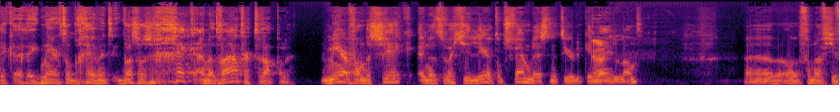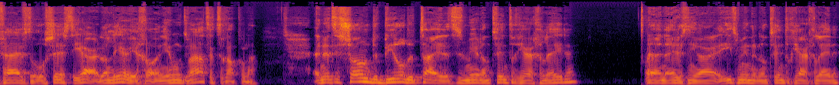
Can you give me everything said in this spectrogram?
ik, ik merkte op een gegeven moment, ik was als een gek aan het water trappelen. Meer van de schrik. En dat is wat je leert op zwemles natuurlijk in ja. Nederland. Uh, vanaf je vijfde of zesde jaar, dan leer je gewoon, je moet water trappelen. En het is zo'n debiel detail. Het is meer dan twintig jaar geleden. Uh, nee, dat is niet waar. Iets minder dan twintig jaar geleden.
